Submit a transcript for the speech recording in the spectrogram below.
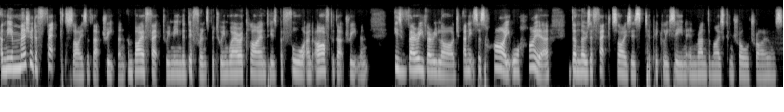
And the measured effect size of that treatment, and by effect, we mean the difference between where a client is before and after that treatment, is very, very large. And it's as high or higher than those effect sizes typically seen in randomized control trials.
